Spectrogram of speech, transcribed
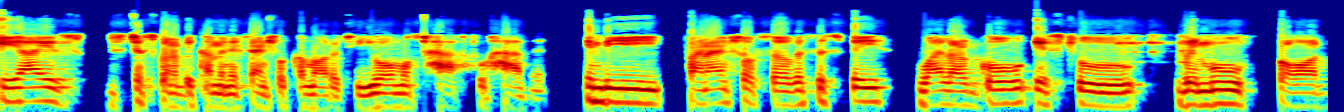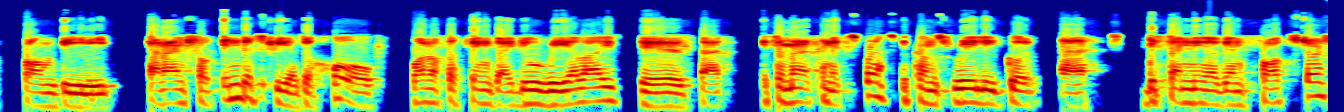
AI is just going to become an essential commodity. You almost have to have it. In the financial services space, while our goal is to remove fraud from the financial industry as a whole, one of the things I do realize is that if American Express becomes really good at defending against fraudsters,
